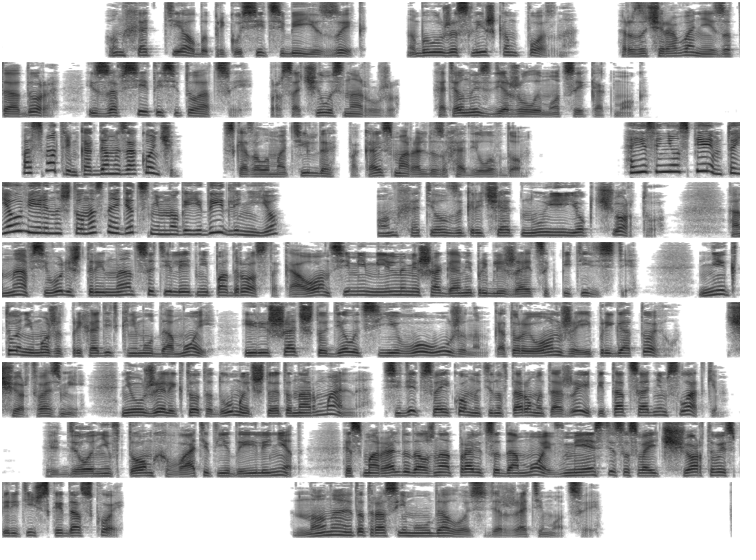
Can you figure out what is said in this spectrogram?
Он хотел бы прикусить себе язык, Но было уже слишком поздно. Разочарование из-за Теодора, из-за всей этой ситуации, просочилось наружу, хотя он и сдерживал эмоции как мог. «Посмотрим, когда мы закончим», — сказала Матильда, пока Эсмаральда заходила в дом. «А если не успеем, то я уверена, что у нас найдется немного еды и для нее». Он хотел закричать «ну ее к черту!». Она всего лишь тринадцатилетний подросток, а он семимильными шагами приближается к пятидесяти. Никто не может приходить к нему домой и решать, что делать с его ужином, который он же и приготовил. Черт возьми, неужели кто-то думает, что это нормально — сидеть в своей комнате на втором этаже и питаться одним сладким? Ведь дело не в том, хватит еды или нет. Эсмаральда должна отправиться домой вместе со своей чертовой спиритической доской. Но на этот раз ему удалось сдержать эмоции.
